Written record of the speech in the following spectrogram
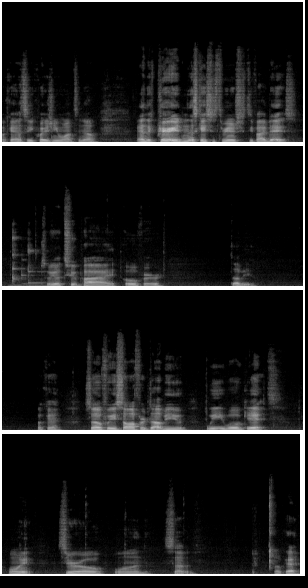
Okay, that's the equation you want to know. And the period in this case is 365 days. So we go 2 pi over w. Okay, so if we solve for w, we will get 0.017. Okay,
